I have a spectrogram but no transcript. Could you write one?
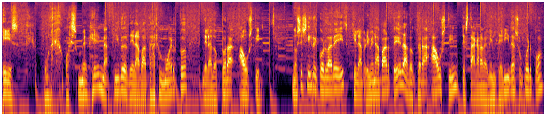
Es es un bebé nacido del avatar muerto de la doctora Austin. No sé si recordaréis que la primera parte, la doctora Austin, que está gravemente herida, su cuerpo,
